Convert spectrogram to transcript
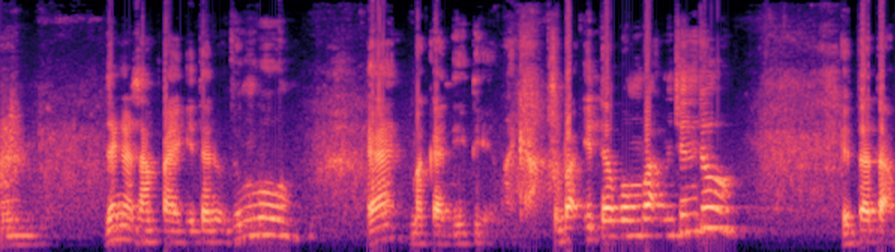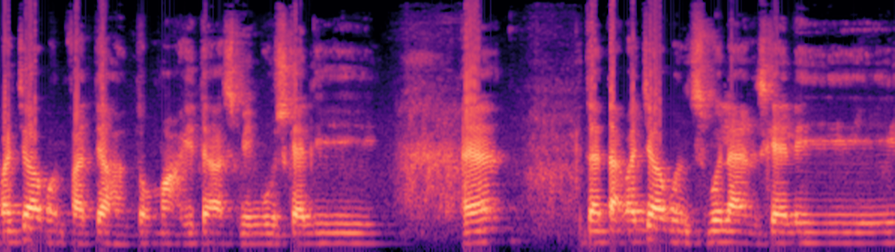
Hmm. Jangan sampai kita duduk tunggu. Ya, maka didik mereka. Sebab kita pun buat macam tu. Kita tak baca pun Fatihah untuk mak kita seminggu sekali. Ya. Kita tak baca pun sebulan sekali.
